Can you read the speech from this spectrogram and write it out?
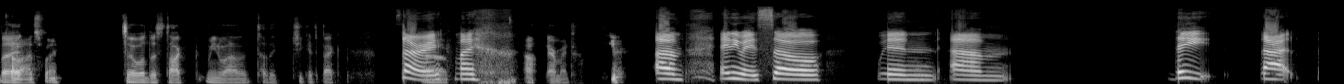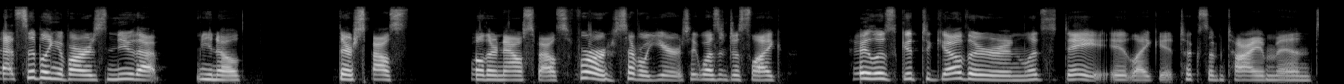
but that's fine. so we'll just talk meanwhile until the, she gets back. Sorry, Uh, my Oh, never mind. um. Anyway, so when um they that that sibling of ours knew that you know their spouse, well, their now spouse for several years. It wasn't just like, hey, let's get together and let's date. It like it took some time, and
